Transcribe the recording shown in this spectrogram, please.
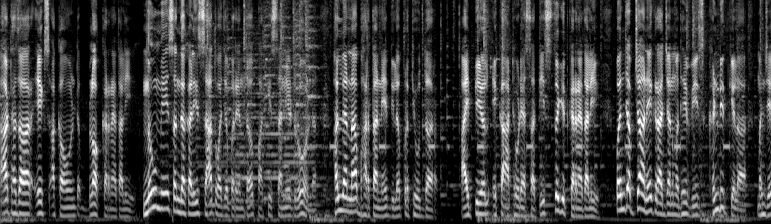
आठ हजार एक्स अकाउंट ब्लॉक करण्यात आली. नऊ मे संध्याकाळी सात वाजेपर्यंत पाकिस्तानी ड्रोन हल्ल्यांना भारताने दिलं प्रत्युत्तर. आय पी एल एका आठवड्यासाठी स्थगित करण्यात आली. पंजाबच्या अनेक राज्यांमध्ये वीज खंडित केला म्हणजे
